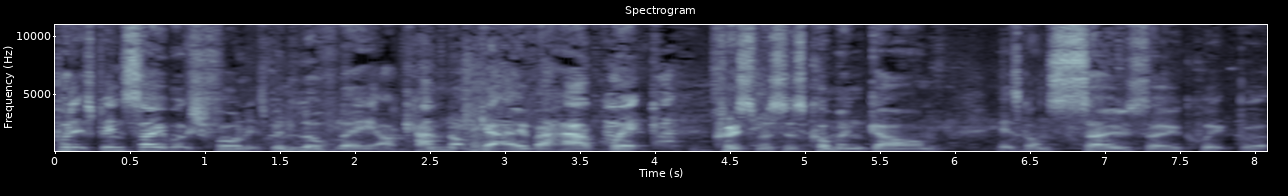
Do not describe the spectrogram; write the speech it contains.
But it's been so much fun. It's been lovely. I cannot get over how quick Christmas has come and gone. It's gone so, so quick, but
